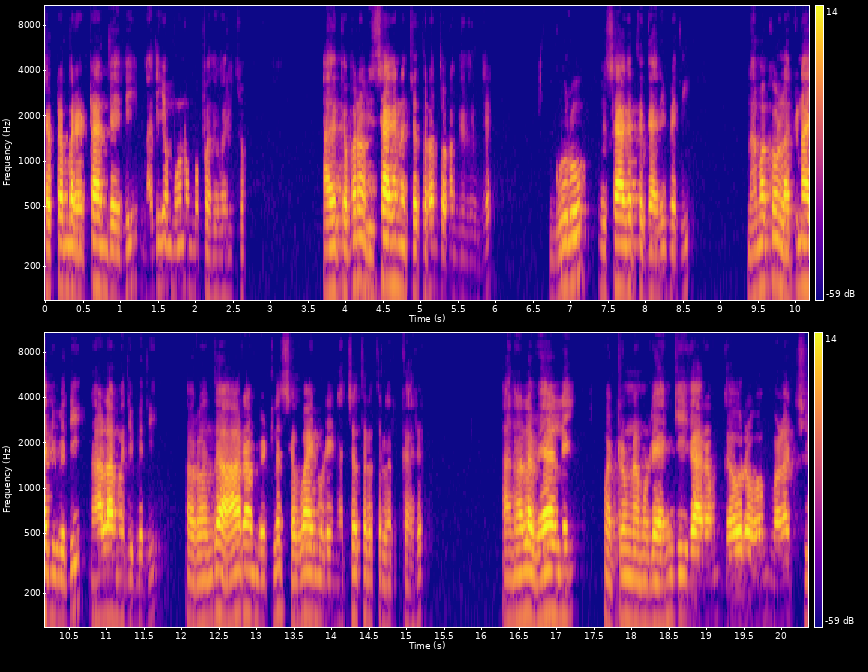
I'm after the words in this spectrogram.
செப்டம்பர் எட்டாம் தேதி மதியம் மூணு முப்பது வரைக்கும். அதுக்கப்புறம் விசாக நட்சத்திரம் தொடங்குகிறது. குரு விசாகத்துக்கு அதிபதி. நமக்கும் லக்னாதிபதி நாலாம் அதிபதி. அவர் வந்து ஆறாம் வீட்டில் செவ்வாயினுடைய நட்சத்திரத்தில் இருக்கார். அதனால் வேலை மற்றும் நம்முடைய அங்கீகாரம் கௌரவம் வளர்ச்சி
